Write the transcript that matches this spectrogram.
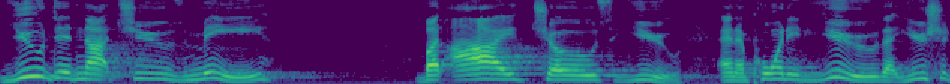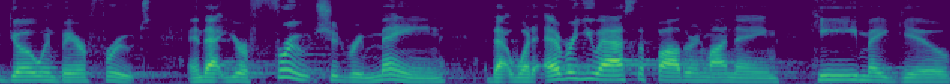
You did not choose me, but I chose you and appointed you that you should go and bear fruit, and that your fruit should remain, that whatever you ask the Father in my name, he may give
